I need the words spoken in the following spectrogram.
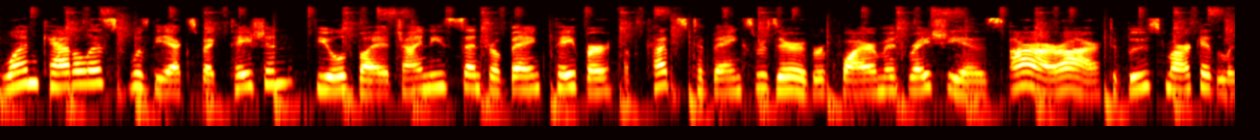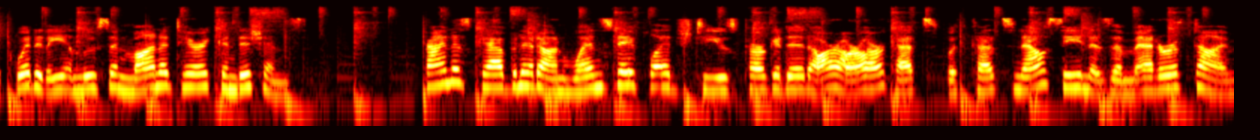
one catalyst was the expectation, fueled by a Chinese central bank paper, of cuts to banks' reserve requirement ratios RRR, to boost market liquidity and loosen monetary conditions. China's cabinet on Wednesday pledged to use targeted RRR cuts, with cuts now seen as a matter of time.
